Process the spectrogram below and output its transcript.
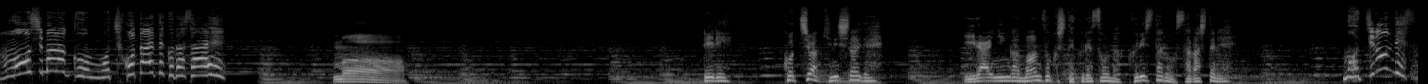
もうしばらく持ちこたえてください。まあ。リリこっちは気にしないで。依頼人が満足してくれそうなクリスタルを探してね。もちろんです。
